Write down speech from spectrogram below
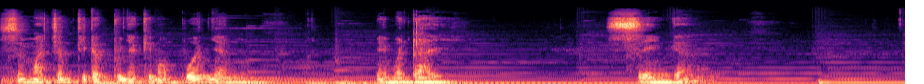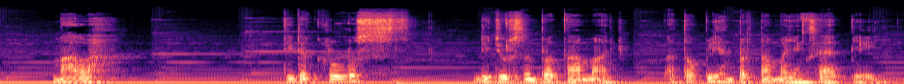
semacam tidak punya kemampuan yang memadai. Sehingga malah tidak lulus di jurusan pertama atau pilihan pertama yang saya pilih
